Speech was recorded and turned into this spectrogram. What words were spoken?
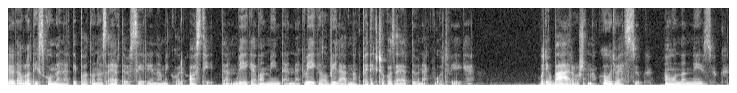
Például a diszkó melletti padon az erdő szélén, amikor azt hittem, vége van mindennek, vége a világnak, pedig csak az erdőnek volt vége. Vagy a városnak, ahogy vesszük, ahonnan nézzük,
